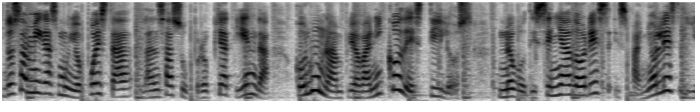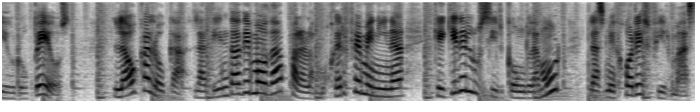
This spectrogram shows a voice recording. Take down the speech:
Dos amigas muy opuestas lanzan su propia tienda con un amplio abanico de estilos, nuevos diseñadores españoles y europeos. La Oca Loca, la tienda de moda para la mujer femenina que quiere lucir con glamour las mejores firmas.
